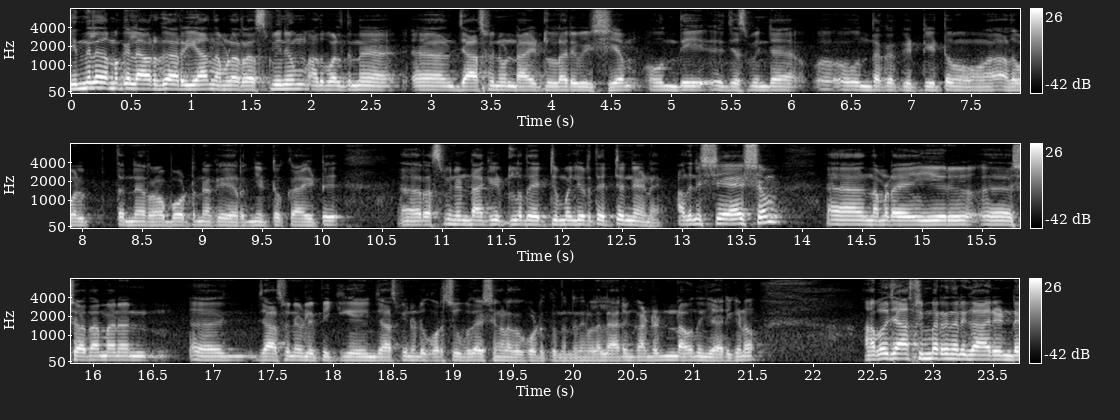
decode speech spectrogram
ഇന്നലെ നമുക്ക് എല്ലാവർക്കും അറിയാം നമ്മൾ റസ്മിനും അതുപോലെ തന്നെ ജാസ്മിനും ഉണ്ടായിട്ടുള്ള ഒരു വിഷയം. ഉന്തി ജസ്മിന്റെ ഉന്തൊക്കെ കിട്ടിയിട്ടും അതുപോലെ തന്നെ റോബോട്ടിനൊക്കെ എറിഞ്ഞിട്ടൊക്കെ ആയിട്ട് റസ്മിൻ ഉണ്ടാക്കിയിട്ടുള്ളത് ഏറ്റവും വലിയൊരു തെറ്റ് തന്നെയാണ്. അതിനുശേഷം നമ്മുടെ ഈ ഒരു ശ്വേതാമേനോൻ ജാസ്മിനെ വിളിപ്പിക്കുകയും ജാസ്മിനോട് കുറച്ച് ഉപദേശങ്ങളൊക്കെ കൊടുക്കുന്നുണ്ട്. നിങ്ങളെല്ലാവരും കണ്ടിട്ടുണ്ടാവും എന്ന് വിചാരിക്കണം? അപ്പോൾ ജാസ്മിൻ പറയുന്നൊരു കാര്യമുണ്ട്.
